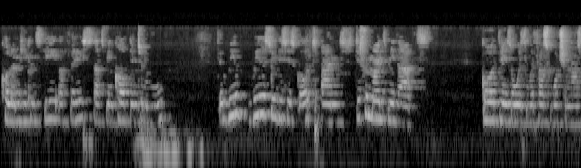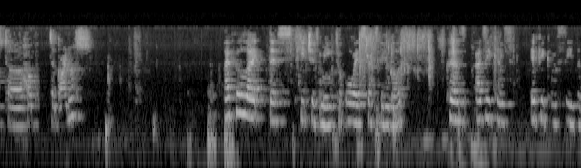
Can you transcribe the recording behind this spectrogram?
columns, you can see a face that's been carved into the wall we we assume this is God, and this reminds me that God is always with us, watching us to help to guide us. I feel like this teaches me to always trust in God, because as you can, if you can see the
